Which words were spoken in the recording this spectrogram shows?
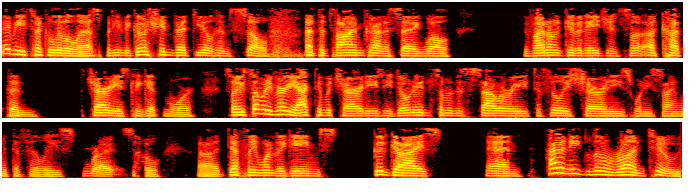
Maybe he took a little less, but he negotiated that deal himself at the time, kind of saying, "Well, if I don't give an agent a cut, then charities can get more." So he's somebody very active with charities. He donated some of his salary to Phillies charities when he signed with the Phillies. Right. So uh, definitely one of the game's good guys, and had a neat little run too.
